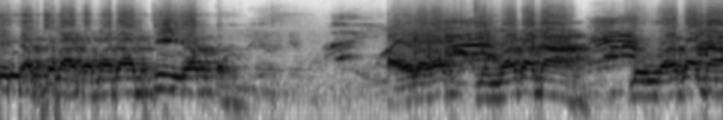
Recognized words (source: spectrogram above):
ที่จับฉลากกับมาดามจี้ครับเอาแล้วครับหนุ่มน้อยบ้านนาหนุ่มน้อยบ้านนา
